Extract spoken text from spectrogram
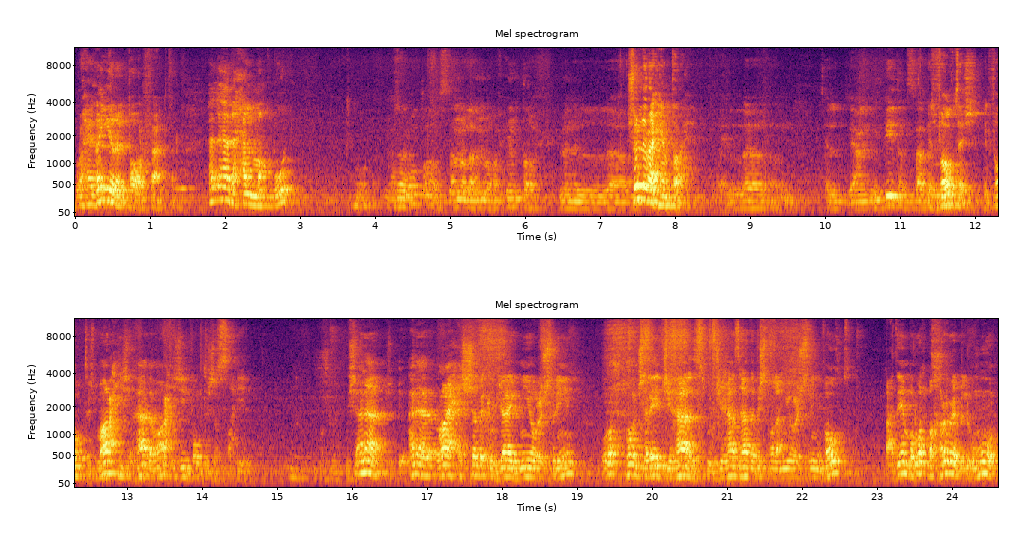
وراح يغير ال power factor هل هذا حل مقبول؟ مظبوط. آه بس لأنه لأنه راح ينطرح من ال شو اللي راح ينطرح؟ ال ال- يعني ال impedance ال voltage ال voltage ما راح يجي هذا ما راح يجي ال voltage الصحيح. مش أنا أنا رايح الشبكة وجايب 120 ورحت هون شريت جهاز والجهاز هذا بيشتغل 120 فولت. بعدين بروح بخرب الأمور.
